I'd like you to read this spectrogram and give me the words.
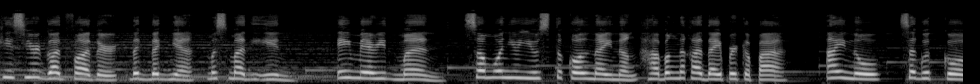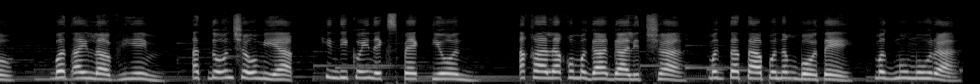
He's your godfather, dagdag niya, mas madiin. A married man, someone you used to call Nainang habang nakadiaper ka pa. I know, sagot ko, but I love him. At doon siya umiyak, hindi ko in-expect yun. Akala ko magagalit siya, magtatapon ng bote, magmumura,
